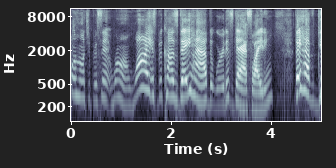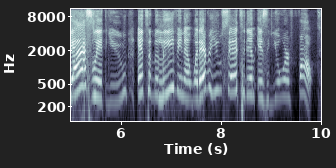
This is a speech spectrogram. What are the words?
100% wrong. Why? It's because they have, the word is gaslighting, they have gaslit you into believing that whatever you said to them is your fault.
